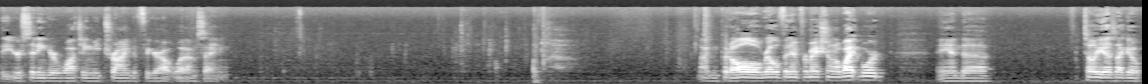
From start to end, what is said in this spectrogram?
that you're sitting here watching me trying to figure out what I'm saying. I can put all relevant information on a whiteboard and uh, tell you as I go,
